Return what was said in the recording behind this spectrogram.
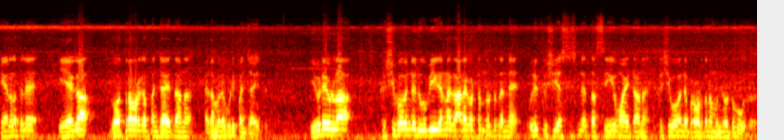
കേരളത്തിലെ ഏക ഗോത്രവർഗ പഞ്ചായത്താണ് എടമലക്കുടി പഞ്ചായത്ത്. ഇവിടെയുള്ള കൃഷിഭവന്റെ രൂപീകരണ കാലഘട്ടം തൊട്ട് തന്നെ ഒരു കൃഷി അസിസ്റ്റന്റ് തസ്തികയുമായിട്ടാണ് കൃഷിഭവന്റെ പ്രവർത്തനം മുന്നോട്ട് പോകുന്നത്.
